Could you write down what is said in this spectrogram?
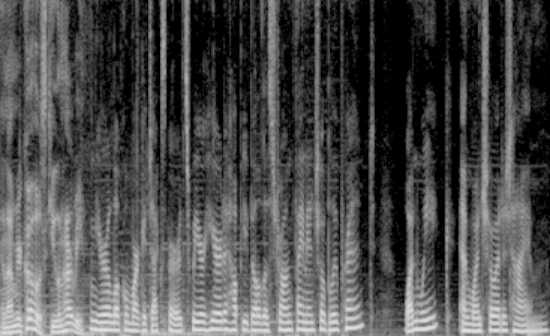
And I'm your co-host, Keelan Harvey. You're local mortgage experts. We are here to help you build a strong financial blueprint, one week and one show at a time.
